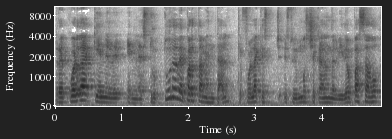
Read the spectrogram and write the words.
Recuerda que en, la estructura departamental, que fue la que estuvimos checando en el video pasado,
